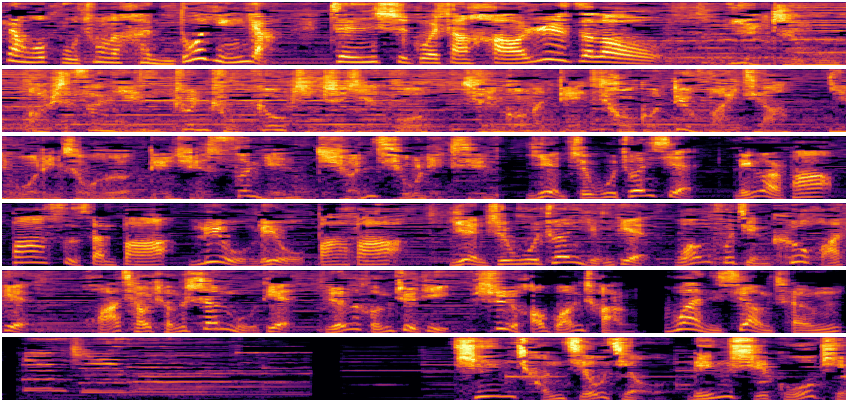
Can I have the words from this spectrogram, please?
让我补充了很多营养，真是过上好日子喽。燕之屋二十三年专注高品质燕窝，超过六百家，燕窝零售额连续三年全球领先。燕之屋专线零二八八四三八六六八八，燕之屋专营店王府井科华店、华侨城山姆店、仁恒置地世豪广场、万象城。天长久久零食果品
